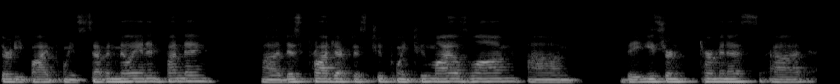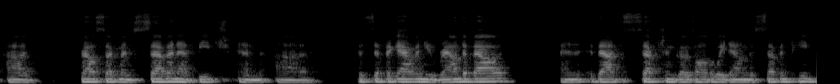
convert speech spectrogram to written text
thirty-five point seven million in funding. Uh, this project is two point two miles long. Um, the eastern terminus, uh, uh, trail segment seven at Beach and, uh, Pacific Avenue roundabout. And that section goes all the way down to Seventeenth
